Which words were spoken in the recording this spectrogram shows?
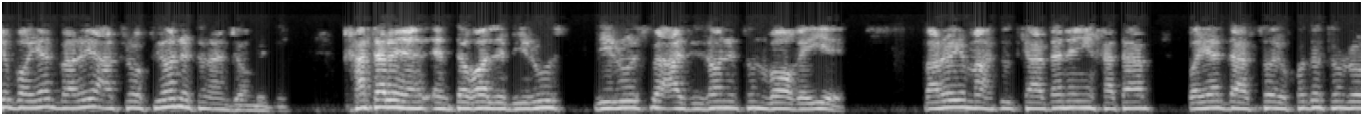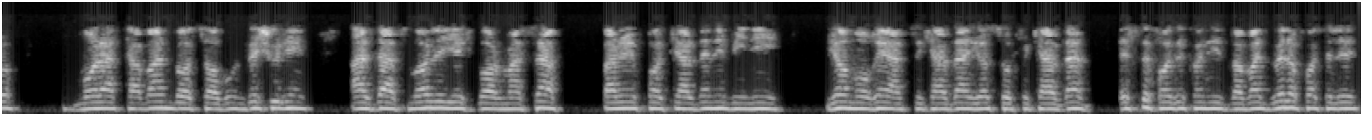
که باید برای اطرافیانتون انجام بدید خطر انتقال ویروس ویروس به عزیزانتون واقعیه. برای محدود کردن این خطر باید دستای خودتون رو مرتبا با صابون بشورین. از دستمال یک بار مصرف برای پاک کردن بینی یا موقع عطسه کردن یا سرفه کردن استفاده کنید و بعد بلا فاصله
